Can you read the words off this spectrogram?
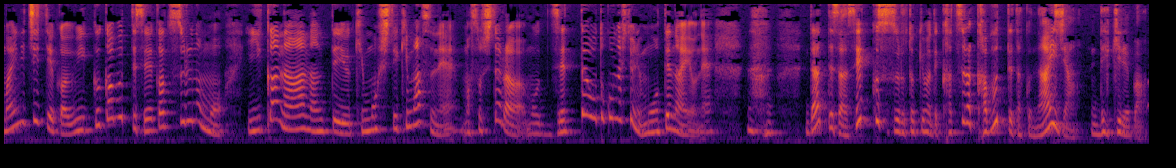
毎日っていうかウィッグかぶって生活するのもいいかななんていう気もしてきますね。まあそしたらもう絶対男の人にモテないよね。だってさ、セックスする時までカツラかぶってたくないじゃん。できれば。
